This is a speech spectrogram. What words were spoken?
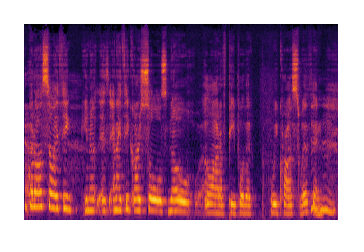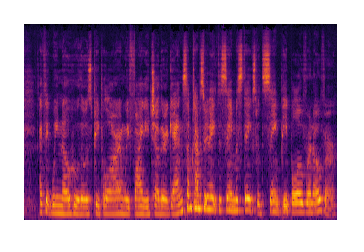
but also, I think, you know, as, and I think our souls know a lot of people that we cross with, and mm-hmm. I think we know who those people are, and we find each other again. Sometimes we make the same mistakes with the same people over and over.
